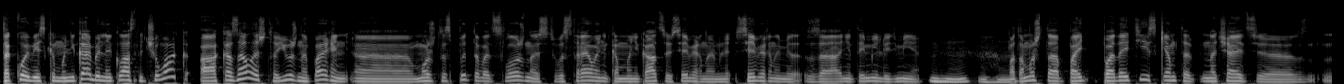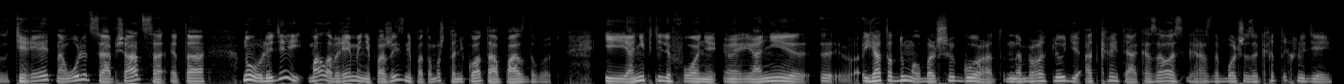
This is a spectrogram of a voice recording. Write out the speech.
такой весь коммуникабельный, классный чувак, а оказалось, что южный парень э, может испытывать сложность выстраивания коммуникации с северными, северными занятыми людьми. Мгм. Потому что пой- подойти с кем-то, начать э, тереть на улице, общаться, это, ну, у людей мало времени по жизни, потому что они куда-то опаздывают. И они в телефоне, э, и они... э, Я-то думал, большой город, наоборот, люди открытые, а оказалось гораздо больше закрытых людей.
